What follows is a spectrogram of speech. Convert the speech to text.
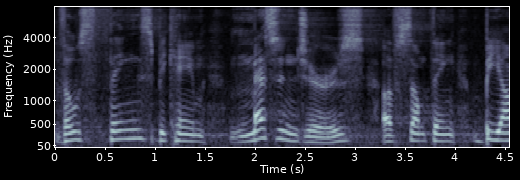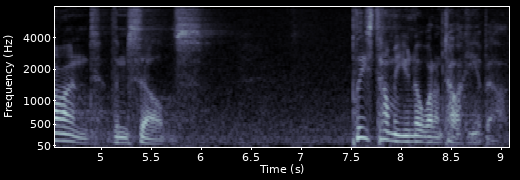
those things became messengers of something beyond themselves. Please tell me you know what I'm talking about.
